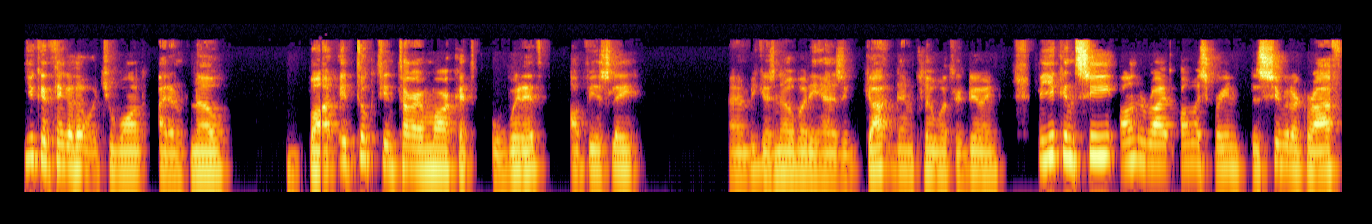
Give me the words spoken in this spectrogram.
you can think of that what you want i don't know but it took the entire market with it obviously um, because nobody has a goddamn clue what they're doing. And you can see on the right on my screen the similar graph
